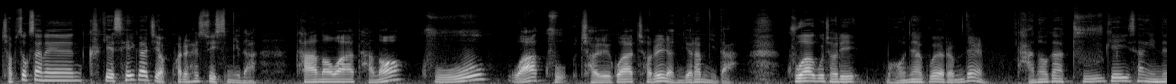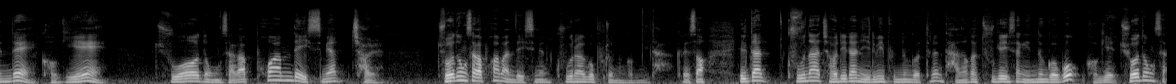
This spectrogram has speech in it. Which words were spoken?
접속사는 크게 세 가지 역할을 할 수 있습니다. 단어와 단어, 구와 구, 절과 절을 연결합니다. 구하고 절이 뭐냐고요, 여러분들? 단어가 두 개 이상 있는데 거기에 주어 동사가 포함되어 있으면 절, 주어 동사가 포함 안 돼 있으면 구라고 부르는 겁니다. 그래서 일단 구나 절이라는 이름이 붙는 것들은 단어가 두 개 이상 있는 거고 거기에 주어 동사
